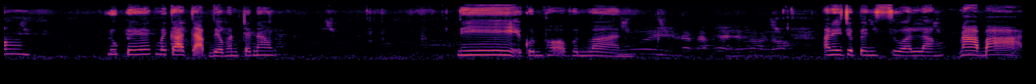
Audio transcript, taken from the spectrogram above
ง ลูกเล็กไม่กล้าจับเดี๋ยวมันจะเน่า นี่คุณพ่อคุณหวาน อันนี้จะเป็นสวนหลังหน้าบ้าน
